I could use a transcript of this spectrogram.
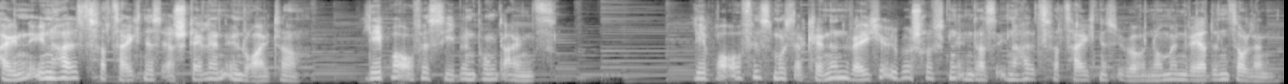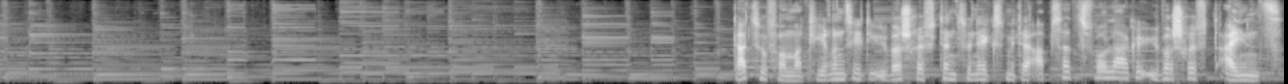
Ein Inhaltsverzeichnis erstellen in Writer LibreOffice 7.1 LibreOffice muss erkennen, welche Überschriften in das Inhaltsverzeichnis übernommen werden sollen. Dazu formatieren Sie die Überschriften zunächst mit der Absatzvorlage Überschrift 1.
